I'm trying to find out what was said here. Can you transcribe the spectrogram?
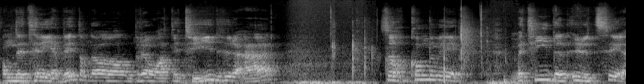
om det är trevligt, om det har bra attityd, hur det är. Så kommer vi med tiden utse.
